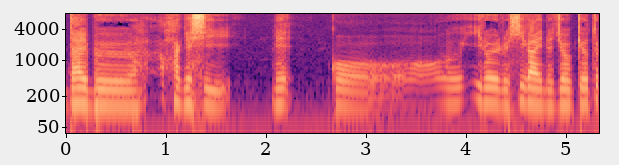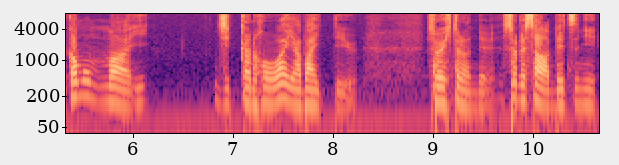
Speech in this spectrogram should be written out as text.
だいぶ激しい、ね、こう、いろいろ被害の状況とかも、まあ、実家の方はやばいっていう。そういう人なんで、それさ、別に、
